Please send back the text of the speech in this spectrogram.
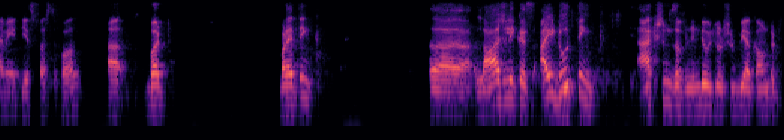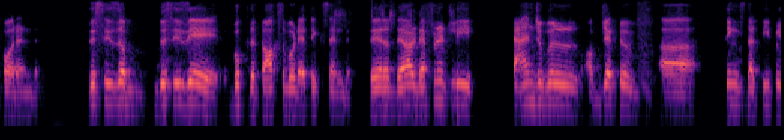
i'm atheist first of all. Uh, but but i think uh, largely because i do think actions of an individual should be accounted for and this is a this is a book that talks about ethics and there are, there are definitely tangible objective uh, things that people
